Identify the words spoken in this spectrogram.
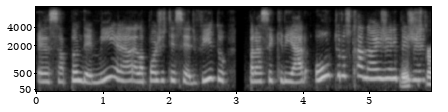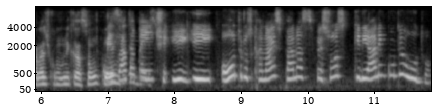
essa pandemia ela pode ter servido para se criar outros canais de RPG. Outros canais de comunicação com Exatamente. E, e outros canais para as pessoas criarem conteúdo.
